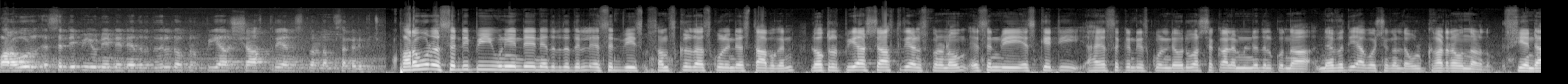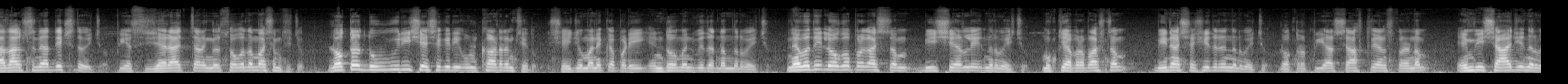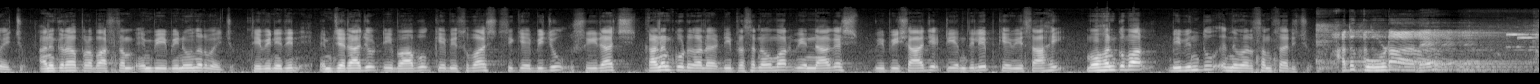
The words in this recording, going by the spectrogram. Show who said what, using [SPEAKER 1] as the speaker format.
[SPEAKER 1] Paravur S N D P യൂണിയന്റെ നേതൃത്വത്തിൽ doctor P R Shastri അനുസ്മരണം സംഘടിപ്പിച്ചു. Paravur S N D P യൂണിയന്റെ നേതൃത്വത്തിൽ എസ് എൻ വി സംസ്കൃത സ്കൂളിന്റെ സ്ഥാപകൻ doctor P R Shastri അനുസ്മരണവും S N V S K T higher secondary സ്കൂളിന്റെ ഒരു വർഷക്കാലം നിലനിൽക്കുന്ന നിരവധി ആഘോഷങ്ങളുടെ ഉദ്ഘാടനവും നടന്നു. സി എൻ രാധാകൃഷ്ണൻ അധ്യക്ഷത വഹിച്ചു. പി എസ് ജയരാജ് ചടങ്ങിൽ സ്വാഗതം ആശംസിച്ചു. ഡോക്ടർ ദുവൂരി ശേഷഗിരി ഉദ്ഘാടനം ചെയ്തു. ഷെയ്ജു മനക്കപ്പടി എൻഡോമെന്റ് വിതരണം നിർവഹിച്ചു. നവതി ലോഗോ പ്രകാശനം ബി ഷേർലി നിർവഹിച്ചു. മുഖ്യ പ്രഭാഷണം ബീന ശശിധരൻ നിർവഹിച്ചു. ഡോക്ടർ പി ആർ ശാസ്ത്രി അനുസ്മരണം എം വി ഷാജി നിർവഹിച്ചു. അനുഗ്രഹ പ്രഭാഷണം എം വി ബിനു നിർവഹിച്ചു. T V Nithin M J Raju T Babu K B Subhash C K Biju Sreeraj Kannankudukad D Prasannakumar V N Nagesh V P Shaji T M Dileep K V Sahi Mohankumar B Bindu എന്നിവർ സംസാരിച്ചു.
[SPEAKER 2] അതുകൂടാതെ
